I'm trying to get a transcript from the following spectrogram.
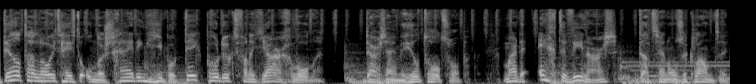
Deltaloid heeft de onderscheiding hypotheekproduct van het jaar gewonnen. Daar zijn we heel trots op. Maar de echte winnaars, dat zijn onze klanten.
